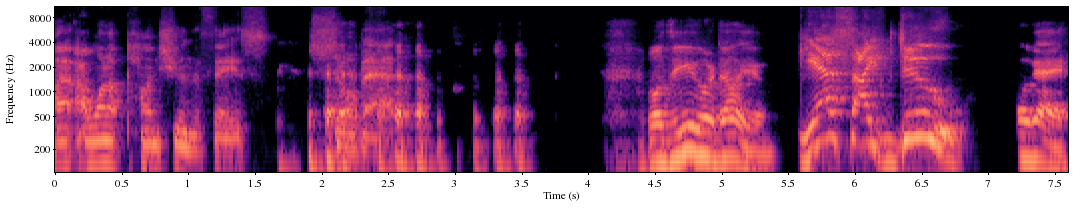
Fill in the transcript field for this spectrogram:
I, I want to punch you in the face so bad. well, do you or don't you? yes, I do. Okay,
